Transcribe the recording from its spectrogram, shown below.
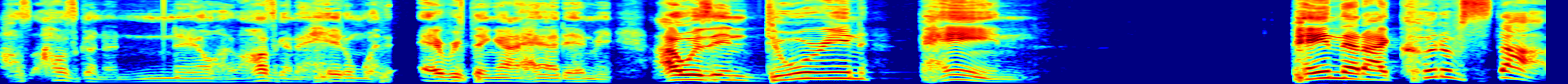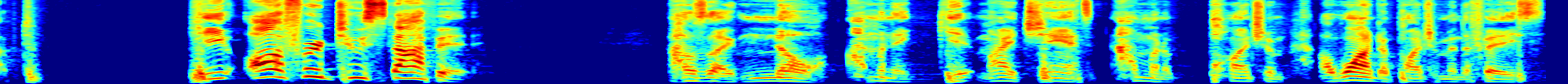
I was, I was going to nail him. I was going to hit him with everything I had in me. I was enduring pain, pain that I could have stopped. He offered to stop it. I was like, no, I'm gonna get my chance. I'm gonna punch him. I wanted to punch him in the face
